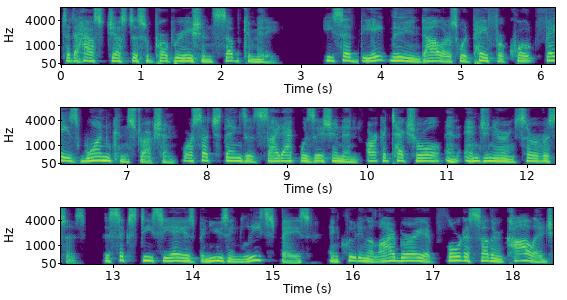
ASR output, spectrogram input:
to the House Justice Appropriations Subcommittee. He said the $8 million would pay for, quote, phase one construction, or such things as site acquisition and architectural and engineering services. The 6th DCA has been using lease space, including a library at Florida Southern College,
